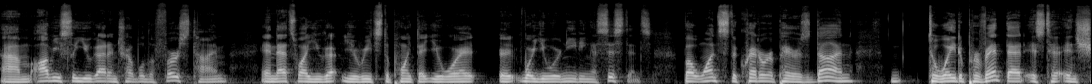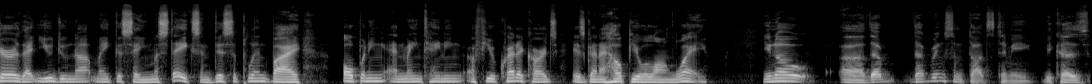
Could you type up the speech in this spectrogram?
Um, obviously, you got in trouble the first time, and that's why you got you reached the point that you were uh, where you were needing assistance. But once the credit repair is done, the way to prevent that is to ensure that you do not make the same mistakes. And discipline by opening and maintaining a few credit cards is going to help you a long way. You know, uh, that that brings some thoughts to me because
